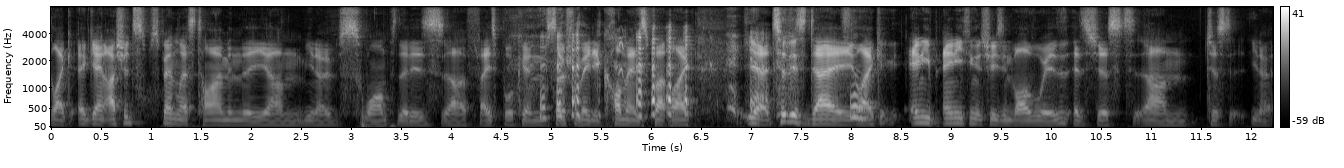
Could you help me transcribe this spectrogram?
like again, I should spend less time in the um, you know swamp that is uh, Facebook and social media comments, but like, yeah, to this day, like any anything that she's involved with, it's just um, just you know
